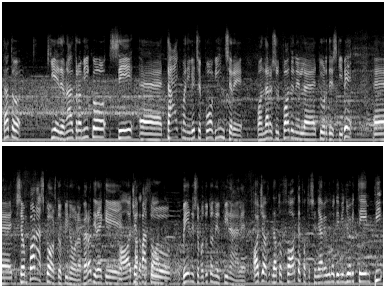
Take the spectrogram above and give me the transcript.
tanto chiede un altro amico se eh, Teichmann invece può vincere può andare sul podio nel Tour de Ski. Beh eh, si è un po' nascosto finora però direi che Oggi ha fatto forte. bene soprattutto nel finale. Oggi ha dato forte ha fatto segnare uno dei migliori tempi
